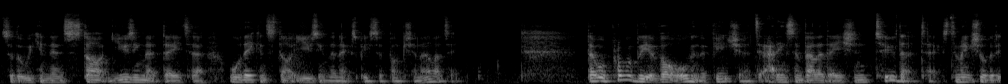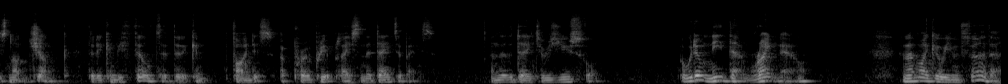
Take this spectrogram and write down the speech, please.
so that we can then start using that data or they can start using the next piece of functionality. That will probably evolve in the future to adding some validation to that text to make sure that it's not junk, that it can be filtered, that it can find its appropriate place in the database, and that the data is useful. But we don't need that right now. And that might go even further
